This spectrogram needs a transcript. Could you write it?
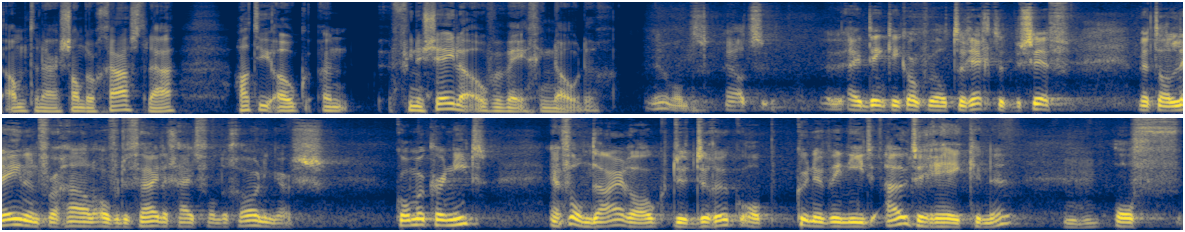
ambtenaar Sandor Gaastra, had hij ook een financiële overweging nodig. Ja, want hij had, hij denk ik ook wel terecht het besef met alleen een verhaal over de veiligheid van de Groningers kom ik er niet. En vandaar ook de druk op kunnen we niet uitrekenen of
